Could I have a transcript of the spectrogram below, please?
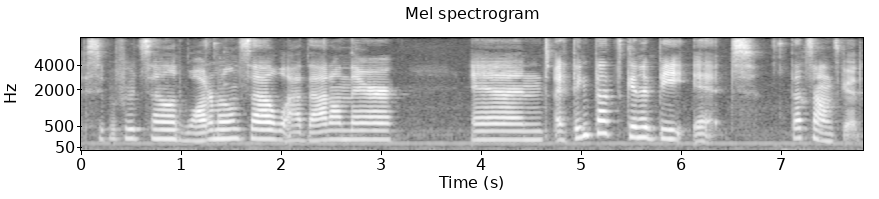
Superfood salad, watermelon salad. We'll add that on there. And I think that's going to be it. That sounds good.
